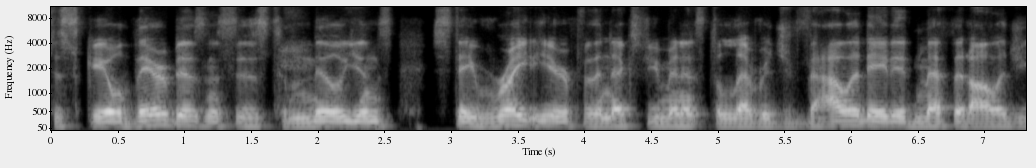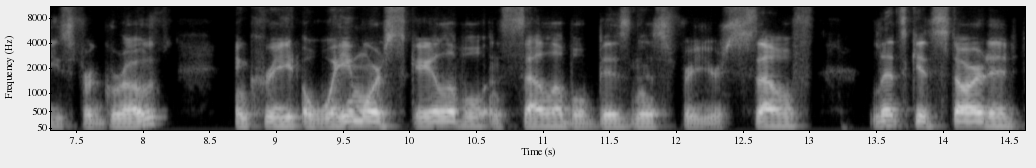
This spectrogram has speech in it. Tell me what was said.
to scale their businesses to millions. Stay right here for the next few minutes to leverage validated methodologies for growth and create a way more scalable and sellable business for yourself. Let's get started.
